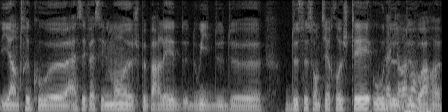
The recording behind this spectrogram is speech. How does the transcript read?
il y a un truc où euh, assez facilement euh, je peux parler de, de- oui, de, de, de se sentir rejeté ou Bah, de devoir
